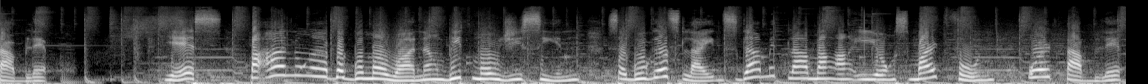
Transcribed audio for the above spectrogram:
tablet. Yes, paano nga ba gumawa ng Bitmoji scene sa Google Slides gamit lamang ang iyong smartphone or tablet?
